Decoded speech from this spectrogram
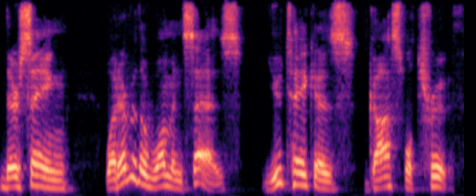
They're saying, whatever the woman says, you take as gospel truth.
